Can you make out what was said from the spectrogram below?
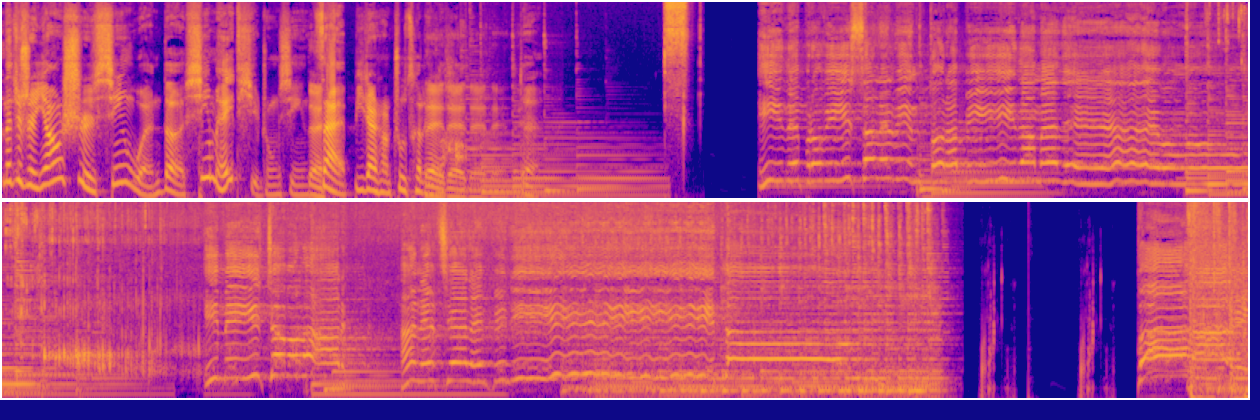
那就是央视新闻的新媒体中心在 B 站上注册了一对。对对对对 y de provisa el viento rápida me debo y me hizo volar en el cielo infinito. Volaré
